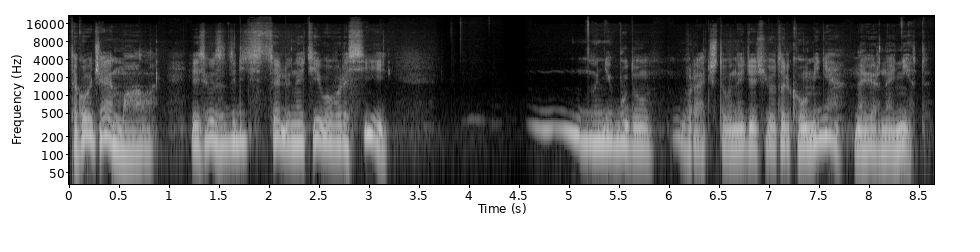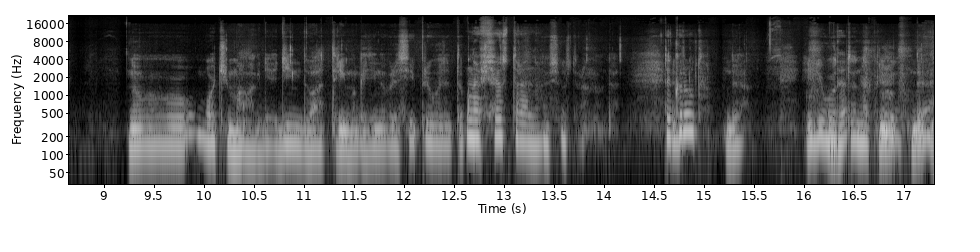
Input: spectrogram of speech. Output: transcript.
Такого чая мало. Если вы зададитесь целью найти его в России, ну, не буду врать, что вы найдете его только у меня, наверное, нет. Но очень мало где. Один, два, три магазина в России привозят такой На всю страну. На всю страну, да. Это круто. Да. Или вот, Да? например, да.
